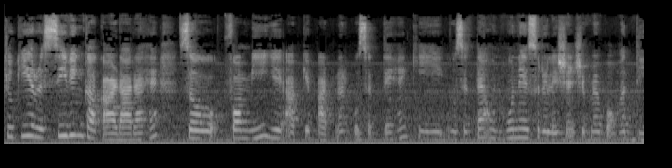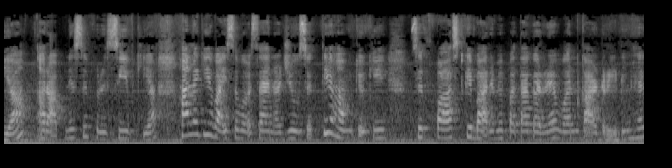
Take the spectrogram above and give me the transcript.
क्योंकि ये रिसीविंग का कार्ड आ रहा है सो फॉर मी ये आपके पार्टनर हो सकते हैं कि हो सकता है उन्होंने इस रिलेशनशिप में बहुत दिया और आपने सिर्फ़ रिसीव किया। हालाँकि ये वाइस वर्षा एनर्जी हो सकती है, हम क्योंकि सिर्फ़ पास्ट के बारे में पता कर रहे हैं वन कार्ड रीडिंग है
